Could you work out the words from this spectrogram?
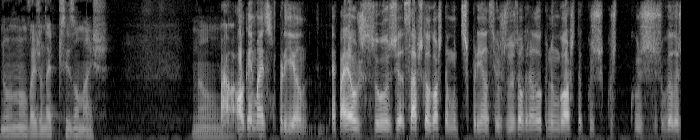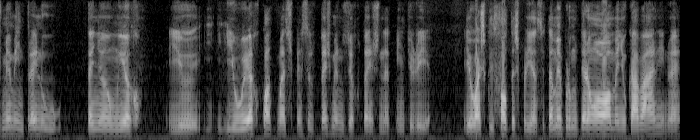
Não, não vejo onde é que precisam mais. Não. Pá, alguém mais experiente. Epá, é o Jesus, sabes que ele gosta muito de experiência. O Jesus é um treinador que não gosta que os, que os- que os jogadores, mesmo em treino, tenham um erro. E, e- e o erro, quanto mais experiência tu tens, menos erro tens, na- em teoria. Eu acho que lhe falta experiência. Também prometeram ao homem o Cavani, não é?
